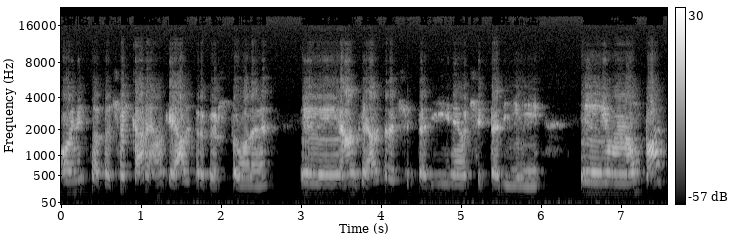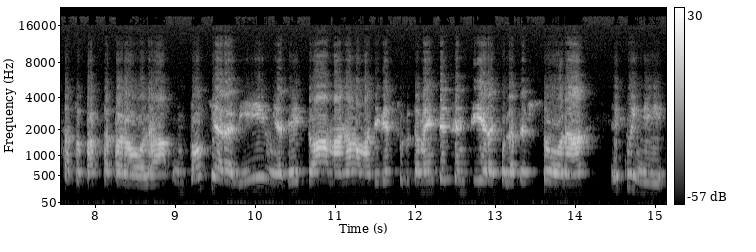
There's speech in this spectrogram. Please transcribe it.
ho iniziato a cercare anche altre persone, eh, anche altre cittadine o cittadini. E um, un po' è stato passaparola, un po' chi era lì mi ha detto ah ma no, ma devi assolutamente sentire quella persona e quindi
